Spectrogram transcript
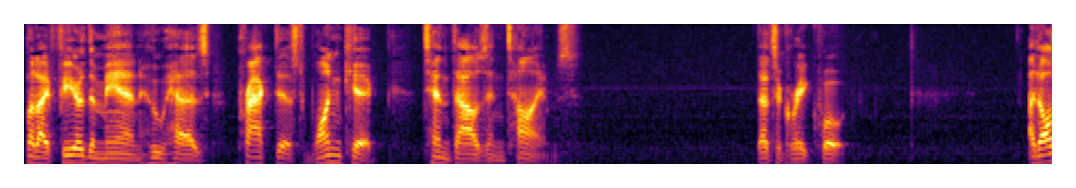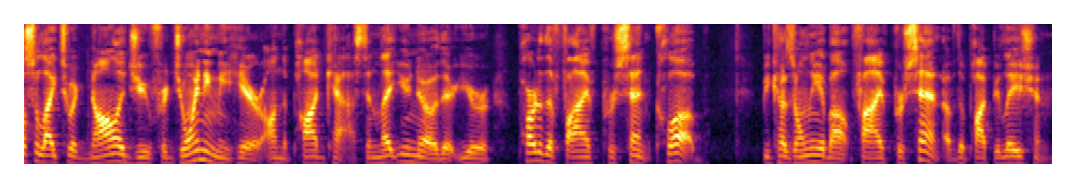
but I fear the man who has practiced one kick 10,000 times. That's a great quote. I'd also like to acknowledge you for joining me here on the podcast and let you know that you're part of the 5% club because only about 5% of the population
